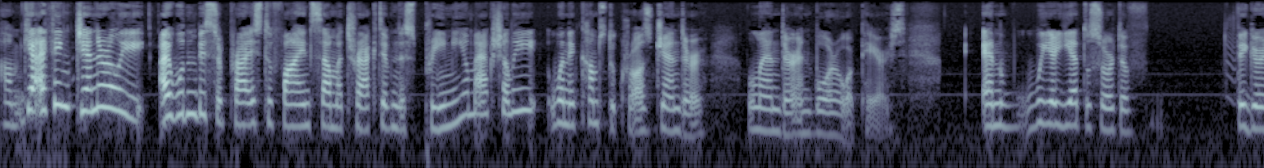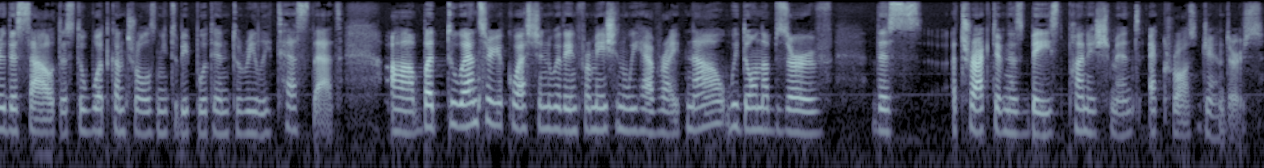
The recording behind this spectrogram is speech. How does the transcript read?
Um, yeah, I think generally I wouldn't be surprised to find some attractiveness premium actually when it comes to cross gender lender and borrower pairs. And we are yet to sort of figure this out as to what controls need to be put in to really test that. Uh, but to answer your question with the information we have right now, we don't observe this attractiveness based punishment across genders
